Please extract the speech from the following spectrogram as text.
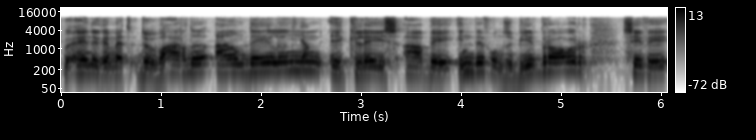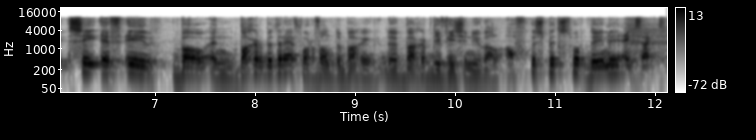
We eindigen met de waardeaandelen. Ik lees AB InBev, onze bierbrouwer, CV, CFE Bouw- en Baggerbedrijf, waarvan de, bagger, de baggerdivisie nu wel afgesplitst wordt, Demi. Exact.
